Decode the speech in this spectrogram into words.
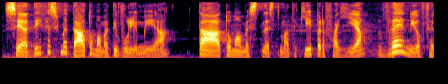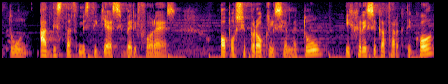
Σε αντίθεση με τα άτομα με τη βουλημία, τα άτομα με συναισθηματική υπερφαγία δεν υιοθετούν αντισταθμιστικές συμπεριφορές, όπως η πρόκληση εμετού, η χρήση καθαρκτικών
